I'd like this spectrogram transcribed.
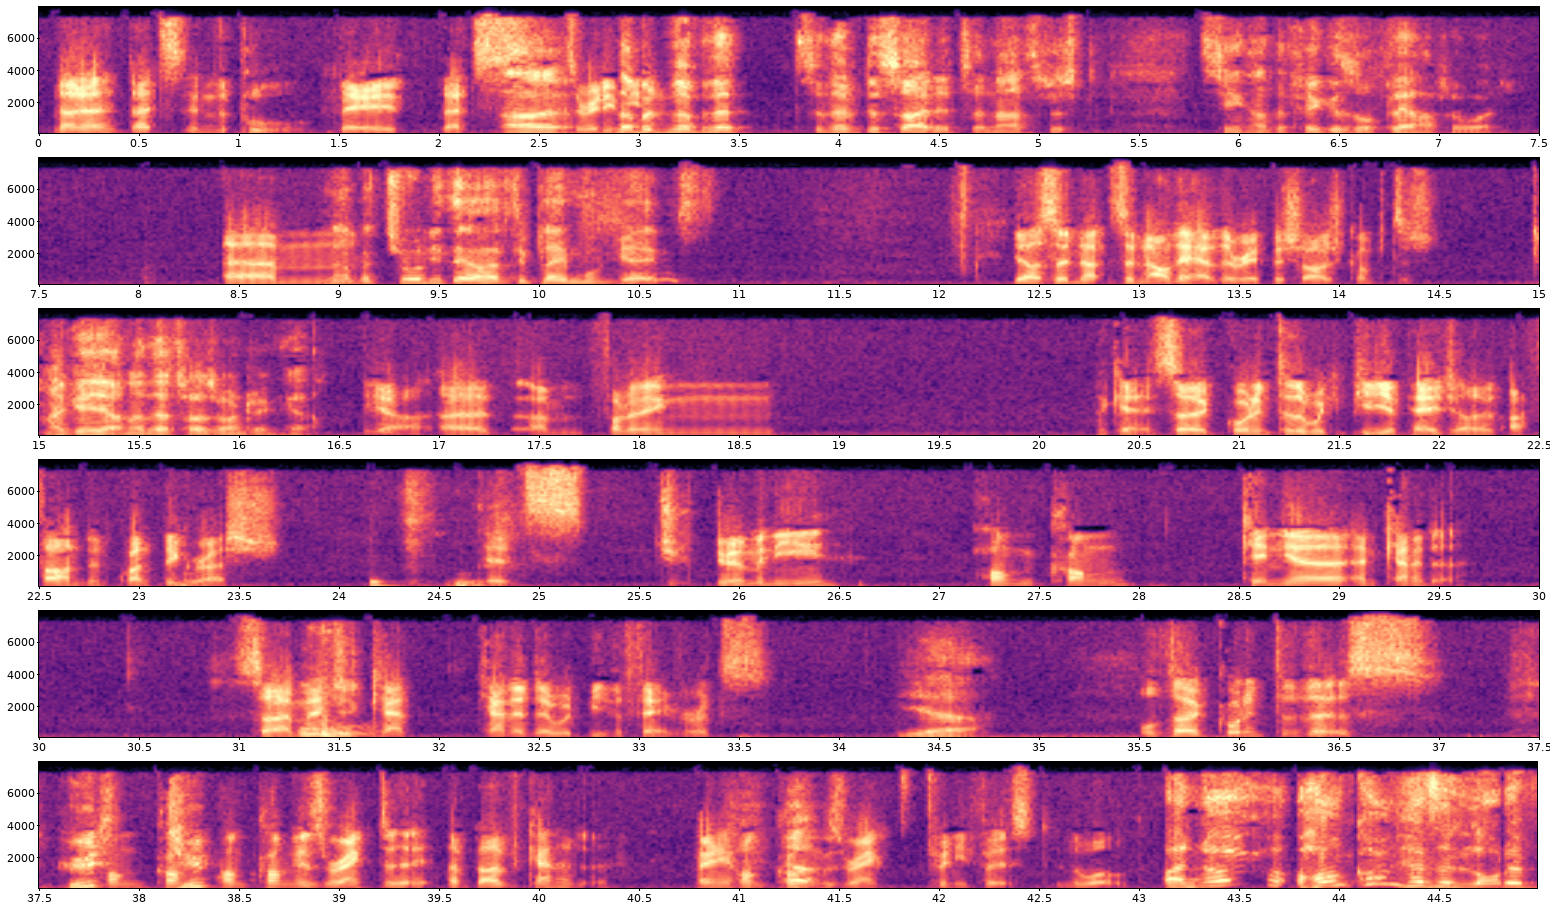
No, no, that's in the pool. They that's Uh, it's already no, been- but no, but that so they've decided. So now it's just seeing how the figures will play out or what. um, No, but surely they'll have to play more games. yeah. So now, so now they have the repechage competition. Okay, yeah, no, that's what I was wondering. Yeah. Yeah, uh, I'm following. Okay, so according to the Wikipedia page, I, I found in quite a big rush. It's Germany, Hong Kong, Kenya, and Canada. So I imagine Can- Canada would be the favorites. Yeah. Although according to this, Who? Hong Kong who- Hong Kong is ranked above Canada. Apparently, Hong Kong is ranked 21st in the world. I know Hong Kong has a lot of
